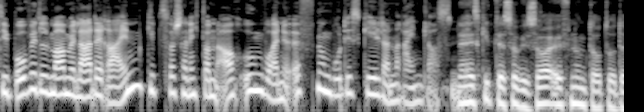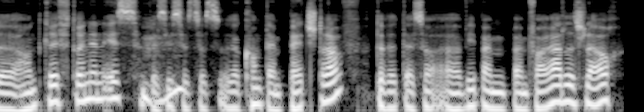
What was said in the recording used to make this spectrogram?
die Bovidel-Marmelade rein. Gibt es wahrscheinlich dann auch irgendwo eine Öffnung, wo das Gel dann reinlassen wird? Nein, es gibt ja sowieso eine Öffnung dort, wo der Handgriff drinnen ist. Das mhm. ist jetzt, das, da kommt ein Patch drauf. Da wird also äh, wie beim, beim Fahrradlschlauch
